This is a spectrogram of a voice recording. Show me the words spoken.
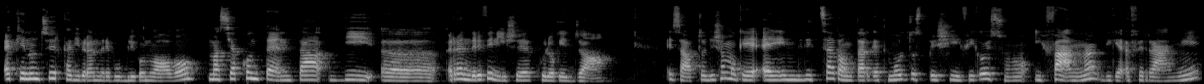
è che non cerca di prendere pubblico nuovo, ma si accontenta di eh, rendere felice quello che già ha. Esatto, diciamo che è indirizzato a un target molto specifico, che sono i fan di Chiara Ferragni,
